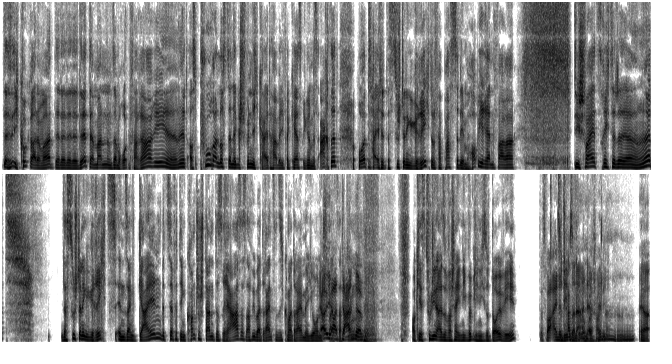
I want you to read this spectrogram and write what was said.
Das- Ich guck gerade mal, der, Mann in seinem roten Ferrari, äh, aus purer Lust an der Geschwindigkeit habe die Verkehrsregeln missachtet, urteilte das zuständige Gericht und verpasste dem Hobbyrennfahrer die Schweiz richtete äh, das zuständige Gericht in St. Gallen beziffert den Kontostand des Rasers auf über 23,3 Millionen Ja, ja, Schweizer dann. Franken. äh, pff, Okay, es tut ihn also wahrscheinlich nicht, wirklich nicht so doll weh. Das war eine Zudem so eine wahrscheinlich. Ja.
